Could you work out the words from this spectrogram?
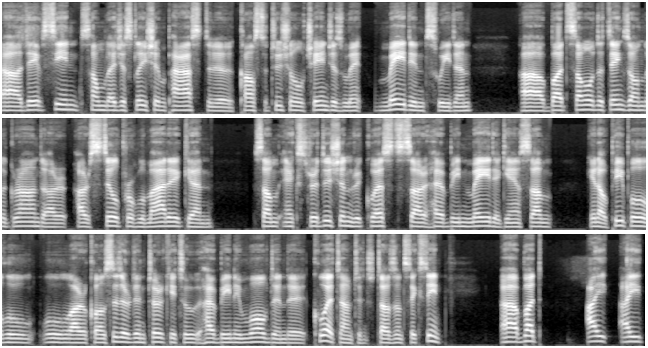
Uh, they've seen some legislation passed, uh, constitutional changes ma- made in Sweden, uh, but some of the things on the ground are are still problematic, and some extradition requests are have been made against some, you know, people who who are considered in Turkey to have been involved in the coup attempt in 2016. Uh, but I I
